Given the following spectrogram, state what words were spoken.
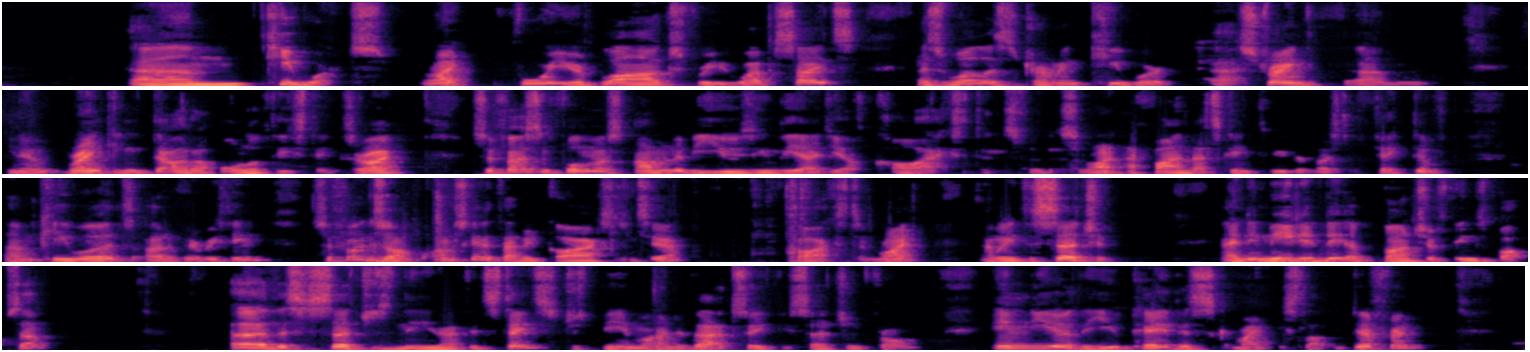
um, keywords, right, for your blogs, for your websites, as well as determining keyword uh, strength, um, you know, ranking data, all of these things. Right. So first and foremost, I'm going to be using the idea of car accidents for this. right? I find that's going to be the most effective um, keywords out of everything. So for example, I'm just going to type in car accidents here. Car accident, right? I'm going to search it. And immediately a bunch of things pops up. Uh, this searches in the United States, just be in mind of that. So if you're searching from India, the UK, this might be slightly different.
